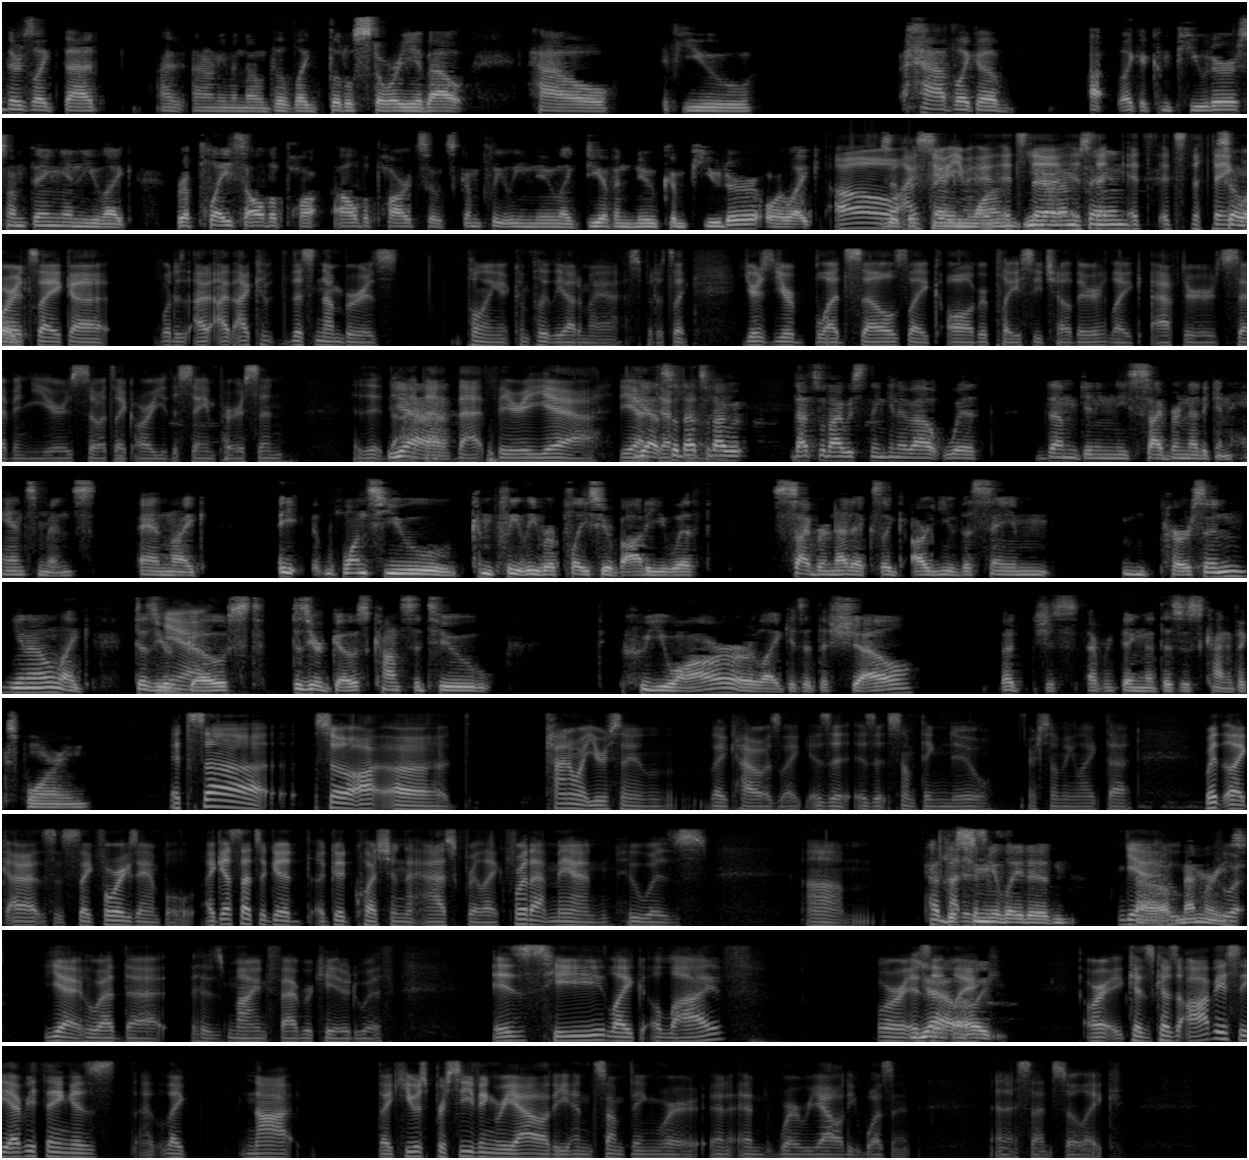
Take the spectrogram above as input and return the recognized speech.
There's like that. I, I don't even know the like little story about how if you have like a uh, like a computer or something and you like replace all the par- all the parts so it's completely new like do you have a new computer or like Oh, it the I see what you same mean. one? It's You the know what I'm it's the it's it's the thing So, where like- it's like uh what is I I, I could this number is pulling it completely out of my ass, but it's like your your blood cells like all replace each other like after seven years, so it's like are you the same person? Is it Yeah. that that theory? Yeah, yeah, yeah, so that's what I would that's what I was thinking about with them getting these cybernetic enhancements and like once you completely replace your body with cybernetics like are you the same person you know like does your Yeah. ghost does your ghost constitute who you are or like is it the shell? That's just everything that this is kind of exploring. It's uh so uh, uh kind of what you were saying like how is like is it is it something new or something like that? With like uh it's it's like for example I guess that's a good a good question to ask for like for that man who was um had the simulated yeah uh, who, who memories. Yeah who had that his mind fabricated with is he like alive? Or is yeah it like like or because because obviously everything is uh, like not like he was perceiving reality and something where and, and where reality wasn't in a sense. So like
